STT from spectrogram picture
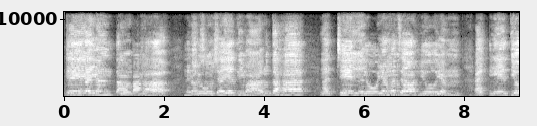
क्लेदयन्तापः न शोषयति मारुतः अच्छेद्योऽयमचाह्योऽयम् अक्लेद्यो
